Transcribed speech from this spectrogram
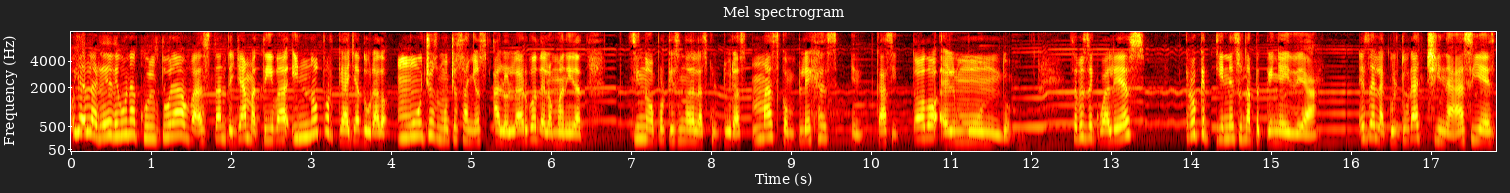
Hoy hablaré de una cultura bastante llamativa y no porque haya durado muchos muchos años a lo largo de la humanidad, sino porque es una de las culturas más complejas en casi todo el mundo. ¿Sabes de cuál es? Creo que tienes una pequeña idea. Es de la cultura china, así es.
